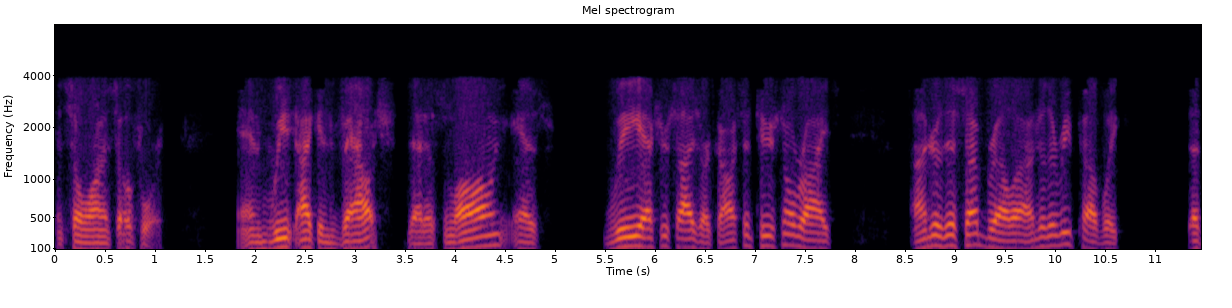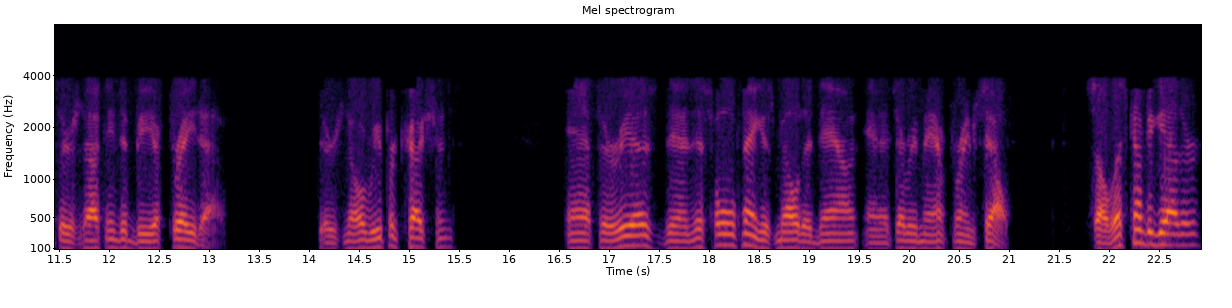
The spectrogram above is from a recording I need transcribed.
and so on and so forth. And we I can vouch that as long as we exercise our constitutional rights under this umbrella, under the Republic, that there's nothing to be afraid of. There's no repercussions. And if there is, then this whole thing is melted down and it's every man for himself. So let's come together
